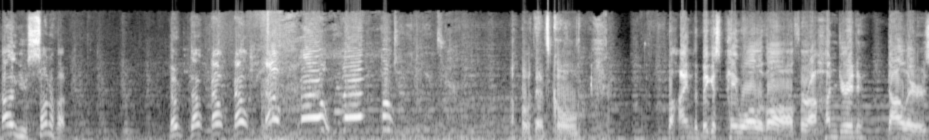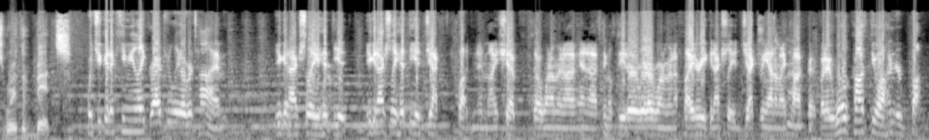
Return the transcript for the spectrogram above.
Oh, you son of a! No, no, no, no, no, no, no! Oh, that's cold. Behind the biggest paywall of all for a hundred dollars worth of bits. which you can accumulate gradually over time. You can actually hit the you can actually hit the eject button in my ship. So when I'm in a, in a single seater or whatever, when I'm in a fighter, you can actually eject me out of my hmm. cockpit. But it will cost you a hundred bucks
